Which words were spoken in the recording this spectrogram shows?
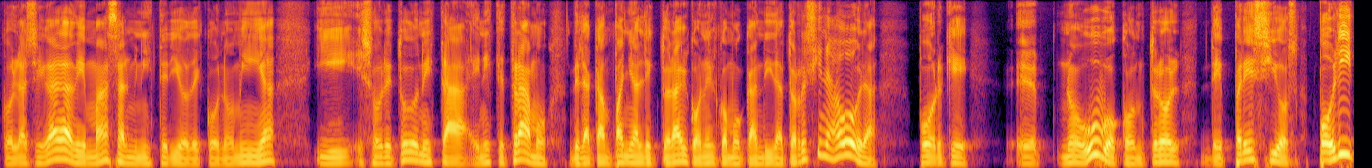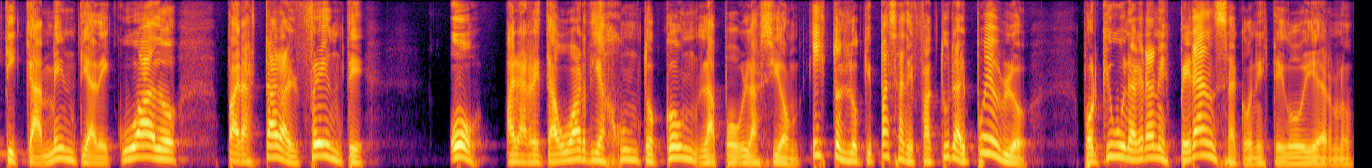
con la llegada de más al Ministerio de Economía y sobre todo en, esta, en este tramo de la campaña electoral con él como candidato. Recién ahora, porque eh, no hubo control de precios políticamente adecuado para estar al frente o a la retaguardia junto con la población. Esto es lo que pasa de factura al pueblo, porque hubo una gran esperanza con este gobierno.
